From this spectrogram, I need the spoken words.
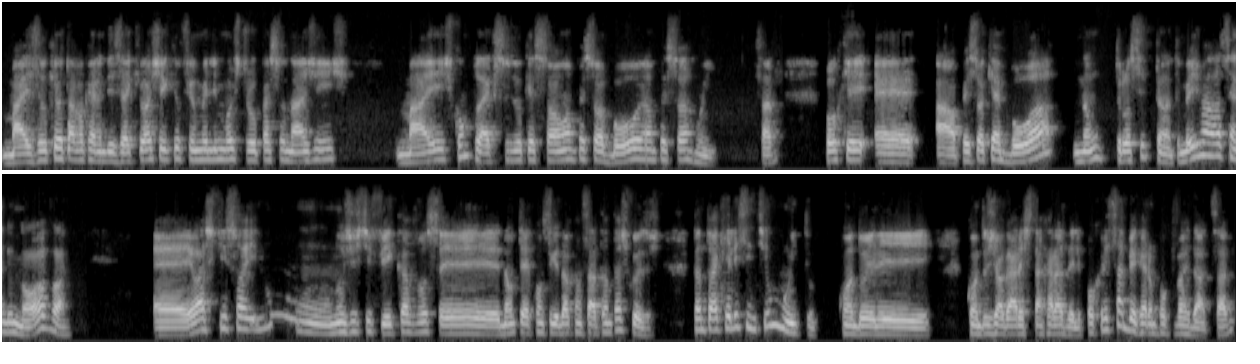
Mas o que eu tava querendo dizer é que eu achei que o filme ele mostrou personagens mais complexos do que só uma pessoa boa e uma pessoa ruim, sabe? Porque é, a pessoa que é boa não trouxe tanto. Mesmo ela sendo nova, é, eu acho que isso aí não, não justifica você não ter conseguido alcançar tantas coisas. Tanto é que ele sentiu muito quando ele quando jogaram isso na cara dele, porque ele sabia que era um pouco verdade, sabe?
